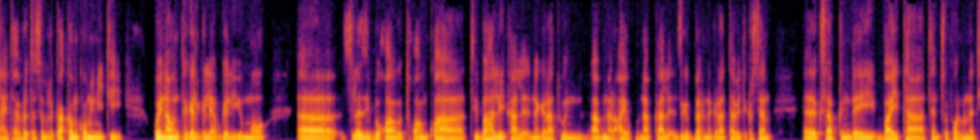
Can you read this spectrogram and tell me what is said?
ናይቲ ሕብረተሰብ ልካ ከም ኮሚኒቲ ኮይና እውን ተገልግል ኣብ ገሊኡ እሞ ስለዚ ብቲ ቋንቋ እቲ ባህሊ ካልእ ነገራት እውን ኣብ መርዓ ይኹን ኣብ ካልእ ዝግበር ነገራት እታ ቤተክርስትያን ክሳብ ክንደይ ባይታ ተንፅፈሉ ነቲ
